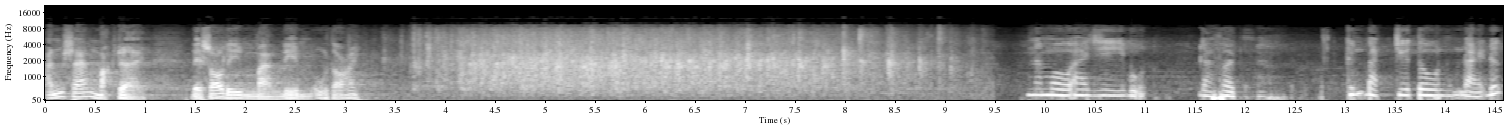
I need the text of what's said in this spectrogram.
ánh sáng mặt trời để xóa đi màn đêm u tối Nam mô A Di Đà Phật. Kính bạch chư tôn đại đức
